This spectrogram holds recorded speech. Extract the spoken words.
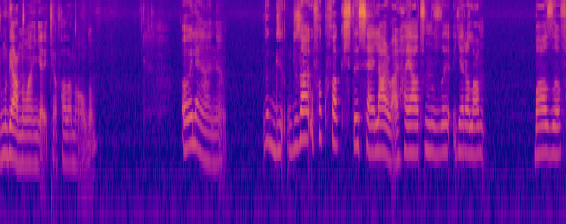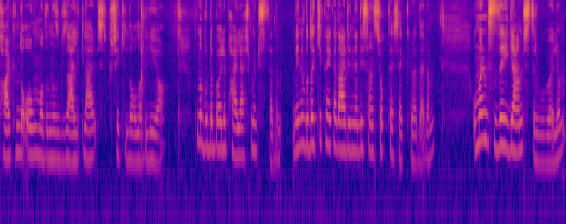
bunu bir anlaman gerekiyor falan oldum. Öyle yani. Güzel ufak ufak işte şeyler var. Hayatınızda yer alan bazı farkında olmadığınız güzellikler işte bu şekilde olabiliyor. Bunu burada böyle paylaşmak istedim. Beni bu dakikaya kadar dinlediyseniz çok teşekkür ederim. Umarım size iyi gelmiştir bu bölüm.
